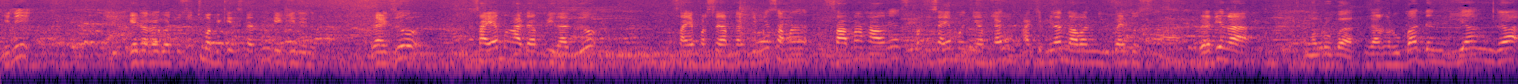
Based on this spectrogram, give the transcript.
Ini Gennaro Gattuso cuma bikin statement kayak gini nih. Lazio, saya menghadapi Lazio, saya persiapkan timnya sama sama halnya seperti saya menyiapkan AC Milan lawan Juventus. Berarti dia nggak nggak berubah nggak ngerubah dan dia nggak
